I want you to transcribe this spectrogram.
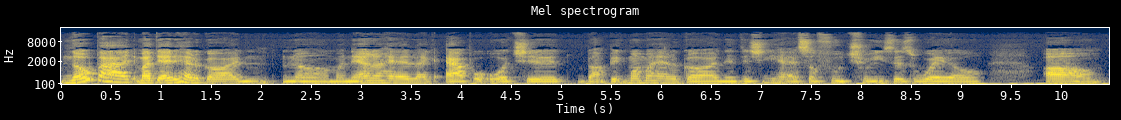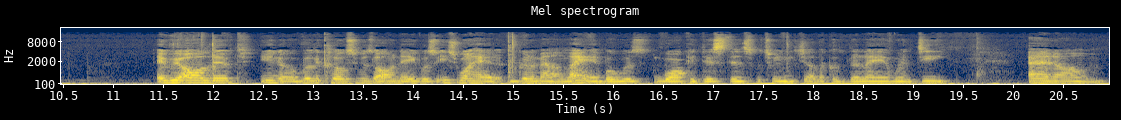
nobody my daddy had a garden no my nana had like apple orchard my big mama had a garden and then she had some fruit trees as well. Um and we all lived you know really close. It was all neighbors. Each one had a good amount of land but was walking distance between each other because the land went deep. And um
